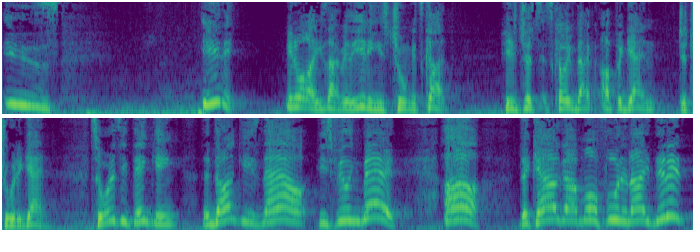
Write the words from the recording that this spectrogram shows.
is eating. Meanwhile, he's not really eating; he's chewing its cud. He's just it's coming back up again to chew it again. So what is he thinking? The donkey's now he's feeling bad. Ah, the cow got more food and I didn't.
